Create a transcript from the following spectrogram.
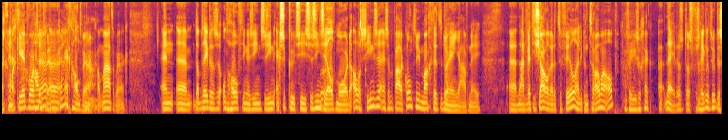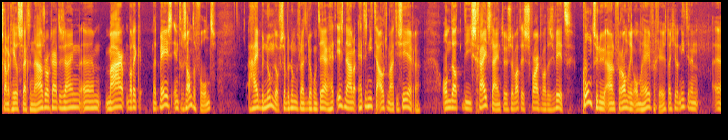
gemarkeerd wordt. hè, handwerk, hè? echt handwerk, Ja. handmatig werk. En ehm, dat betekent dat ze onthoofdingen zien, ze zien executies, ze zien zelfmoorden, alles zien ze. En ze bepalen continu, mag dit er doorheen, ja of nee. Eh nou, het werd die Charles werd het te veel, hij liep een trauma op. Dat vind je zo gek. Nee, dat is, dat is verschrikkelijk natuurlijk. Er schijnt ook heel slechte nazorg daar te zijn. Ehm, maar wat ik het meest interessante vond... Hij benoemde, of ze benoemde vanuit die documentaire... het is namelijk het is niet te automatiseren. Omdat die scheidslijn tussen wat is zwart, wat is wit... continu aan verandering onderhevig is... dat je dat niet in een eh,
